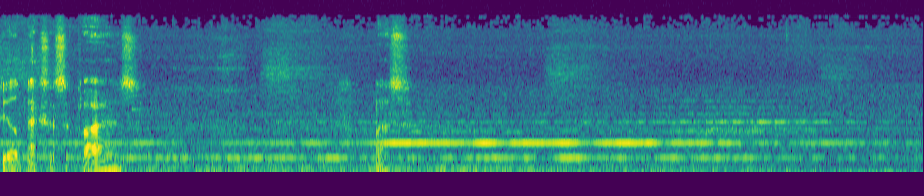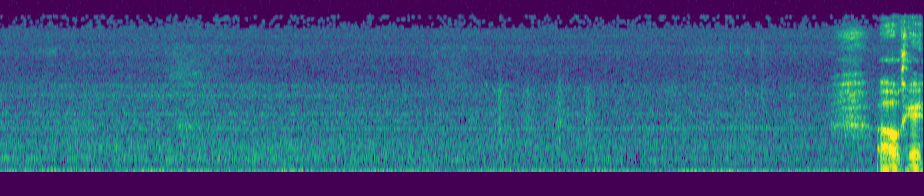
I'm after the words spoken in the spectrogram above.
sealed Nexus supplies. Must Oh, okay.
